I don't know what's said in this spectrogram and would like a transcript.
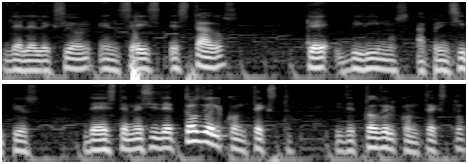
de la elección en seis estados que vivimos a principios de este mes y de todo el contexto, y de todo el contexto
